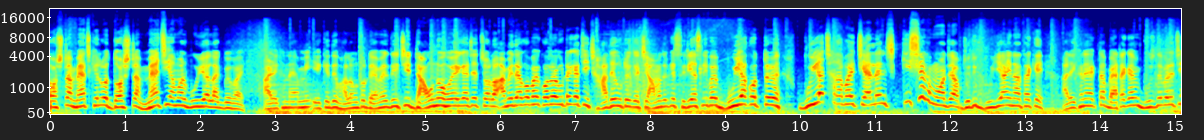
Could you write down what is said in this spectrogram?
দশটা ম্যাচ খেলব, দশটা ম্যাচই আমার বুইয়া লাগবে ভাই। আর এখানে আমি একে দিয়ে ভালো মতো ড্যামেজ দিচ্ছি ডাউনও হয়ে গেছে। চলো, আমি দেখো ভাই কোথায় উঠে গেছি। ছাদে উঠে গেছি। আমাদেরকে সিরিয়াসলি ভাই বুইয়া করতে হবে। বুইয়া ছাড়া ভাই চ্যালেঞ্জ কিসের মজা? যদি বুইয়াই না থাকে। আর এখানে একটা ব্যাটাকে আমি বুঝতে পেরেছি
